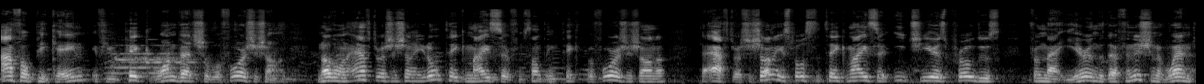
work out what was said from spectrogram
Afal Pikain, if you pick one vegetable before Rosh Hashanah, another one after Rosh Hashanah, you don't take Meiser from something picked before Rosh Hashanah to after Rosh Hashanah. You're supposed to take Meiser each year's produce from that year, and the definition of when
